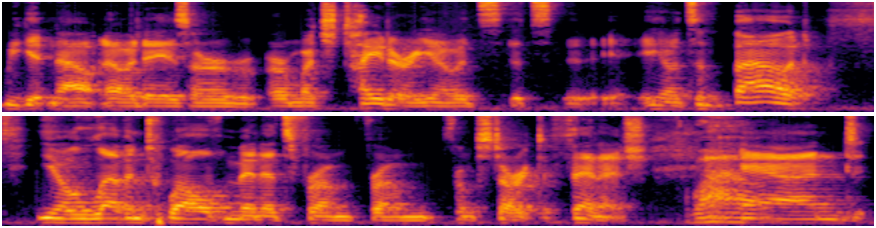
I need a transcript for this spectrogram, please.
we get now nowadays are are much tighter. You know, it's it's you know it's about you know 11 12 minutes from from from start to finish. Wow. And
